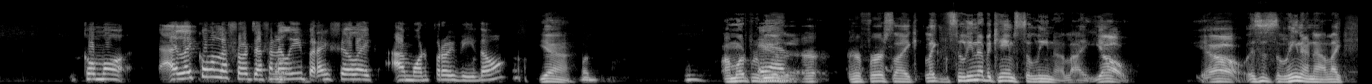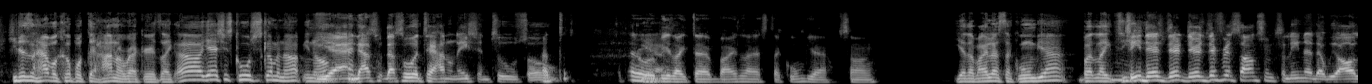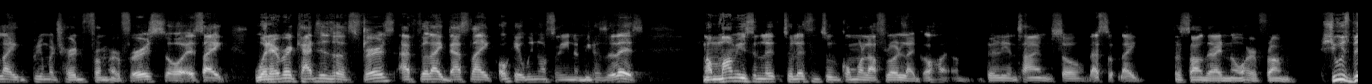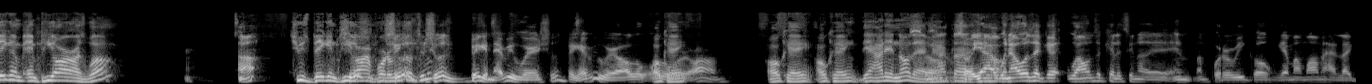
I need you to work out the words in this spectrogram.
Como I like Como la Flor definitely, but I feel like Amor Prohibido. yeah But- amor prohibido is And- her, her first like like selena became selena like yo yo, this is Selena now. Like he doesn't have a couple Tejano records. Like, oh yeah, she's cool. She's coming up. You know. Yeah, and that's that's what Tejano Nation too. I, So th- I thought it would be like that Baila esta cumbia song. Yeah, the baila esta cumbia. But like, see, there's there, there's different songs from Selena that we all like pretty much heard from her first. So it's like whatever catches us first, I feel like that's like okay, we know Selena because of this. My mom used to, li- to listen to Como la Flor like a, a billion times, so that's like the song that I know her from. she was big in, in PR as well. Huh? She was big in PR was, in Puerto Rico was, too. She was big in everywhere. She was big everywhere, all, all Okay. over around. okay, okay. Yeah, I didn't know that, so, man. I thought, so you yeah, know- when I was a when I was a kid in, eh, in, in Puerto Rico, yeah, my mom had like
